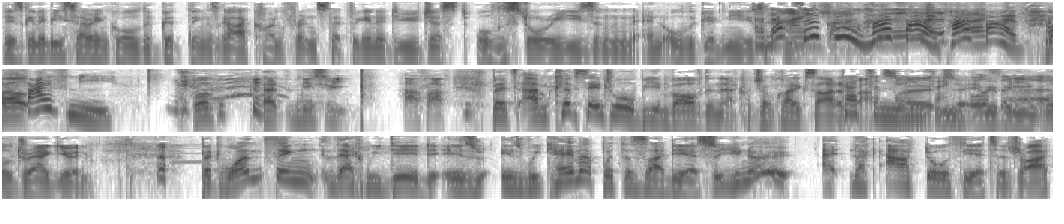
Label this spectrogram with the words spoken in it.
there's going to be something called the Good Things Guy Conference that we're going to do just all the stories and, and all the good news. And that That's so cool. High five. High five. High Well- five me. well, that needs to be half half. But um, Cliff Central will be involved in that, which I'm quite excited That's about. So, amazing. so everybody Awesome. will drag you in. But one thing that we did is is we came up with this idea. So you know, at, like outdoor theaters, right?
